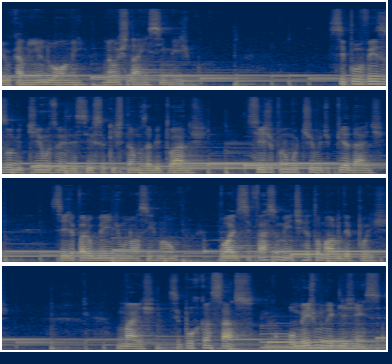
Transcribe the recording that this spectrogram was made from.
e o caminho do homem não está em si mesmo. Se por vezes omitirmos um exercício que estamos habituados, seja por um motivo de piedade, seja para o bem de um nosso irmão, pode-se facilmente retomá-lo depois. Mas, se por cansaço ou mesmo negligência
